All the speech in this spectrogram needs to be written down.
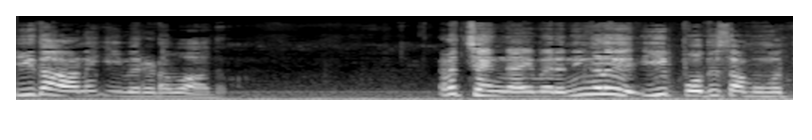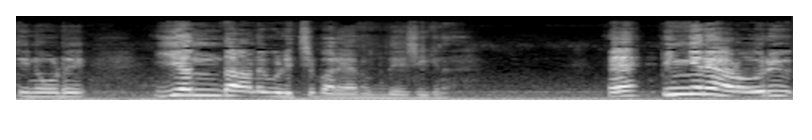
ഇതാണ് ഇവരുടെ വാദം. എടാ ചെങ്ങായിമാരെ നിങ്ങൾ ഈ പൊതുസമൂഹത്തിനോട് എന്താണ് വിളിച്ചു പറയാൻ ഉദ്ദേശിക്കുന്നത്? ഏ? ഇങ്ങനെയാണോ ഒരു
